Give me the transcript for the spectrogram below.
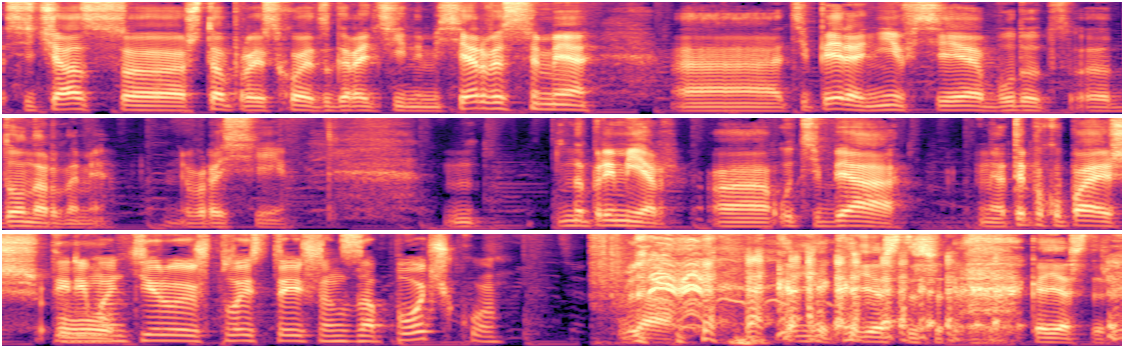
сейчас э, что происходит с гарантийными сервисами? Э, теперь они все будут э, донорными в России. Например, э, у тебя э, ты покупаешь... Ты у... ремонтируешь PlayStation за почку? Да, конечно же, конечно же.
